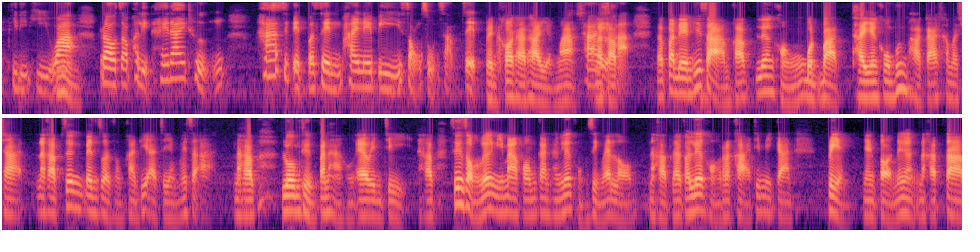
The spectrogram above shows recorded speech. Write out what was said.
น PDP ว่าอืมเราจะผลิตให้ได้ถึง 51%ภายในปี 2037 เป็นข้อท้าทายอย่างมากใช่นะครับค่ะและประเด็นที่ 3 ครับ เรื่องของบทบาทไทยยังคงพึ่งพาก๊าซธรรมชาตินะครับ ซึ่งเป็นส่วนสำคัญที่อาจจะยังไม่สะอาดนะครับ รวมถึงปัญหาของ LNG นะครับ ซึ่งสองเรื่องนี้มาพร้อมกันทั้งเรื่องของสิ่งแวดล้อมนะครับ แล้วก็เรื่องของราคาที่มีการเปลี่ยนอย่างต่อเนื่องนะครับ ตาม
